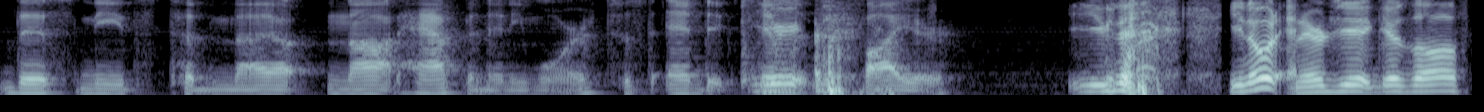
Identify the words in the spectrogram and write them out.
this needs to not not happen anymore. Just end it. Kill You're- it with fire. You know, you know what energy it gives off?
